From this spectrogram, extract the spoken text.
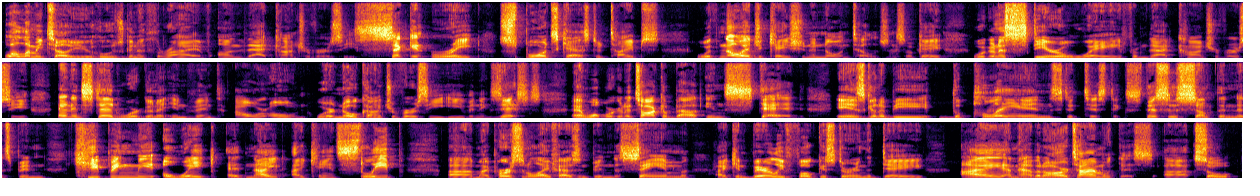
Well, let me tell you who's going to thrive on that controversy. Second rate sportscaster types with no education and no intelligence. Okay. We're going to steer away from that controversy. And instead, we're going to invent our own where no controversy even exists. And what we're going to talk about instead is going to be the play in statistics. This is something that's been keeping me awake at night. I can't sleep. Uh, my personal life hasn't been the same. I can barely focus during the day. I am having a hard time with this. Uh, so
